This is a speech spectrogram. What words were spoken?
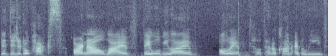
the digital packs are now live. They will be live all the way up until TennoCon, I believe.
